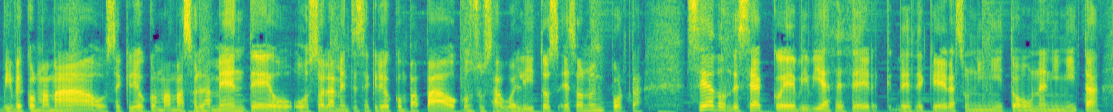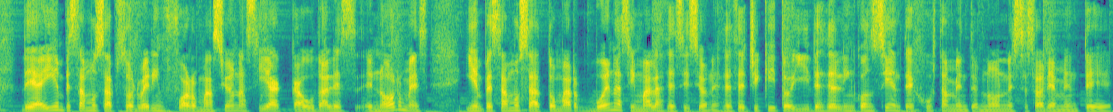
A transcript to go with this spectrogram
vive con mamá o se crió con mamá solamente o, solamente se crió con papá o con sus abuelitos. Eso no importa. Sea donde sea que vivías desde, desde que eras un niñito o una niñita, de ahí empezamos a absorber información así a caudales enormes y empezamos a tomar buenas y malas decisiones desde chiquito y desde el inconsciente, justamente, no necesariamente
